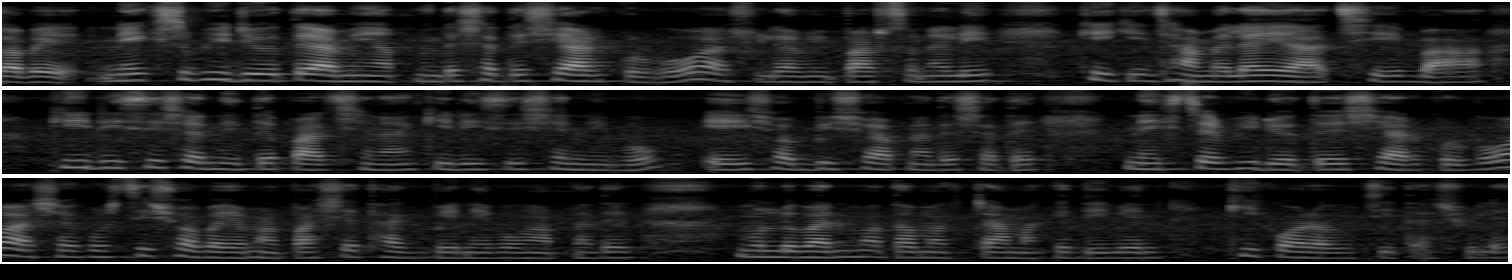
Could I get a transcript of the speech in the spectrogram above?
তবে নেক্সট ভিডিওতে আমি আপনাদের সাথে শেয়ার করব। আসলে আমি পার্সোনালি কী কী ঝামেলায় আছি বা কী ডিসিশন নিতে পারছি না, কী ডিসিশন নিব, এই সব বিষয়ে আপনাদের সাথে নেক্সটের ভিডিওতে শেয়ার করব। আশা করছি সবাই আমার পাশে থাকবেন এবং আপনাদের মূল্যবান মতামতটা আমাকে দিবেন। কি করা উচিত আসলে?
